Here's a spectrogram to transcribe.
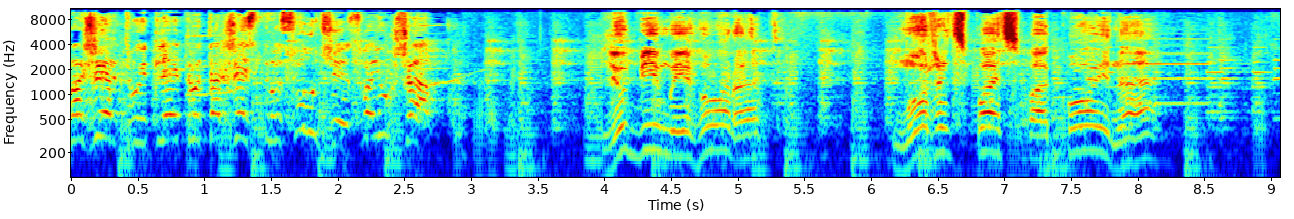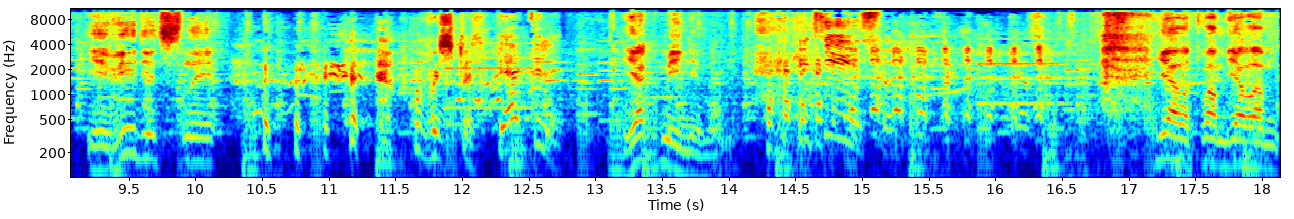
пожертвует для этого торжественного случая свою шапку? Любимый город может спать спокойно и видеть сны, Вы что, спятили? як мінімум. Тише. Я от вам, я вам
